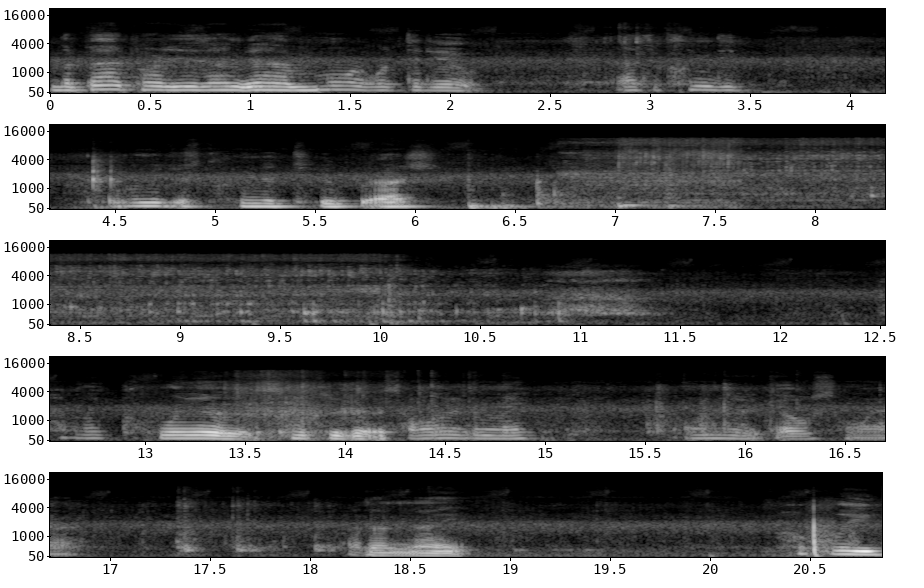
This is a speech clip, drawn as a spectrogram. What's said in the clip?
the bad part is I'm gonna have more work to do. I have to clean the. Let me just clean the toothbrush. I have like plans to do this. I wanted to make. I wanted to go somewhere for the night. Hopefully,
